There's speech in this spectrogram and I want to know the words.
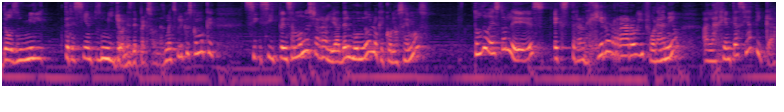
2300 millones de personas. Me explico. Es como que si, si pensamos nuestra realidad del mundo, lo que conocemos, todo esto le es extranjero, raro y foráneo a la gente asiática.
